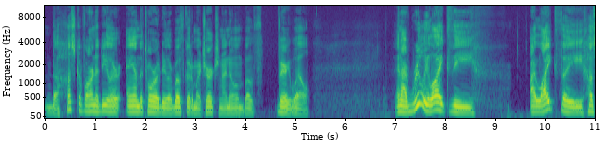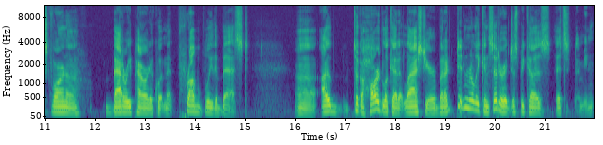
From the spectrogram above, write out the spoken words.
the Husqvarna dealer and the Toro dealer both go to my church, and I know them both very well. And I really like the I like the Husqvarna battery powered equipment probably the best. Uh, I took a hard look at it last year, but I didn't really consider it just because it's. I mean,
